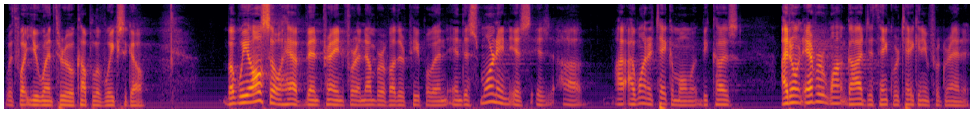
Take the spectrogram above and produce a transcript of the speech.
with what you went through a couple of weeks ago. But we also have been praying for a number of other people. And, and this morning is, is uh, I, I want to take a moment because I don't ever want God to think we're taking him for granted.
